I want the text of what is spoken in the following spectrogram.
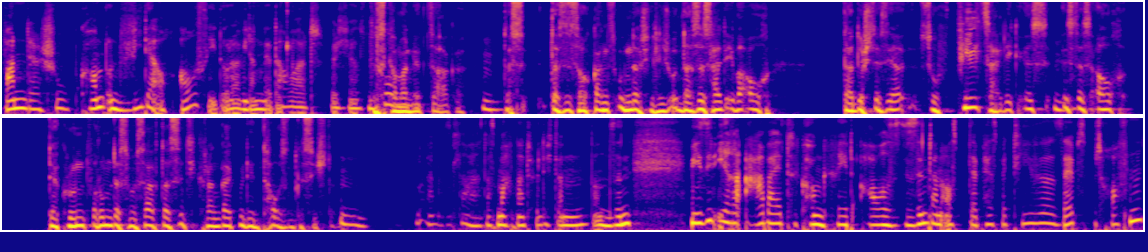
wann der Schub kommt und wie der auch aussieht oder wie lange der dauert. das kann man nicht sagen. Mhm. Das, das ist auch ganz unterschiedlich und das ist halt eben auch, dadurch, dass er so vielseitig ist, mhm. ist das auch der Grund, warum dass man sagt, das ist die Krankheit mit den tausend Gesichtern. Mhm. Alles klar, das macht natürlich dann, dann Sinn. Wie sieht Ihre Arbeit konkret aus? Sie sind dann aus der Perspektive selbst betroffen.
